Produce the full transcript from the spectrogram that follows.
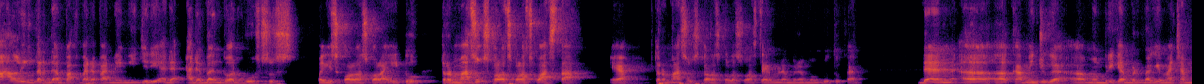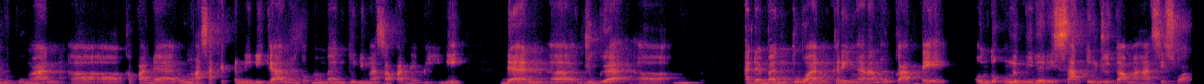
paling terdampak pada pandemi. Jadi ada ada bantuan khusus bagi sekolah-sekolah itu termasuk sekolah-sekolah swasta ya, termasuk sekolah-sekolah swasta yang benar-benar membutuhkan. Dan uh, kami juga uh, memberikan berbagai macam dukungan uh, kepada rumah sakit pendidikan untuk membantu di masa pandemi ini. Dan uh, juga uh, ada bantuan keringanan UKT untuk lebih dari satu juta mahasiswa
